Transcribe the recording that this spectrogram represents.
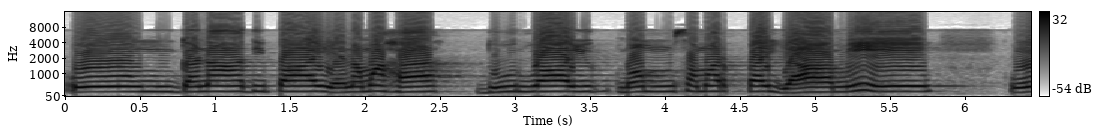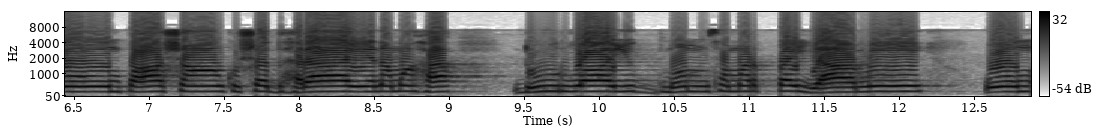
ஓம் கணாதிபாய நமக தூர்வா யுக்மம் சமர்ப்பயாமி. ஓம் பாஷாங்குஷராய நமக தூர்வா யுக்மம் சமர்ப்பயாமி. ஓம்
